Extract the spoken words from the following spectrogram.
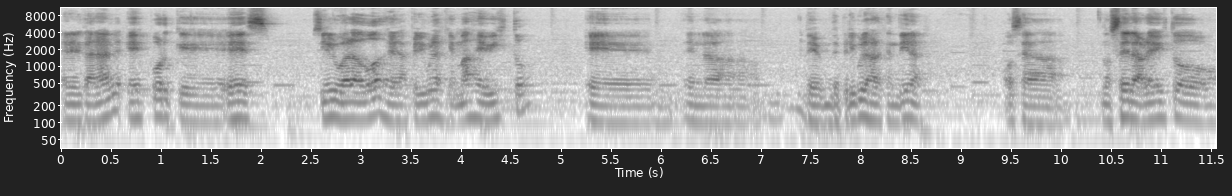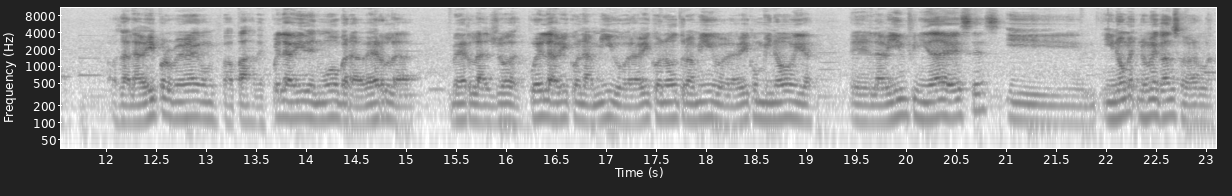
el canal es porque es, sin lugar a dudas, de las películas que más he visto eh, de, películas argentinas. O sea, no sé, la habré visto, o sea, la vi por primera vez con mis papás, después la vi de nuevo para verla, verla yo, después la vi con amigos, la vi con otro amigo, la vi con mi novia, eh, la vi infinidad de veces y, no, me, no, me, canso de verla.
